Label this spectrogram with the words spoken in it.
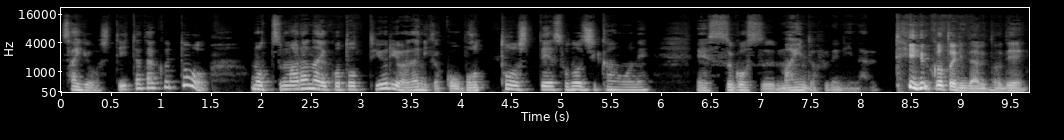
作業していただくと、もうつまらないことっていうよりは何かこう没頭してその時間をね、えー、過ごすマインドフルになるっていうことになるので、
